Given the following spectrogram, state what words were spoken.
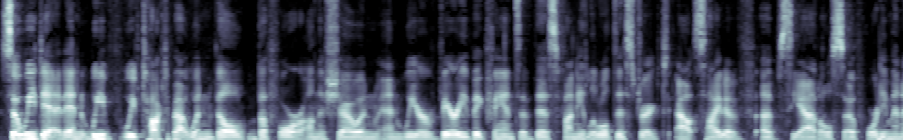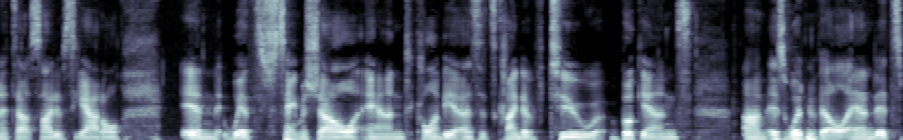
So we did, and we've we've talked about Woodinville before on the show, and and we are very big fans of this funny little district outside of of Seattle. So forty minutes outside of Seattle. And with Ste. Michelle and Columbia as its kind of two bookends, um, is Woodinville, and it's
